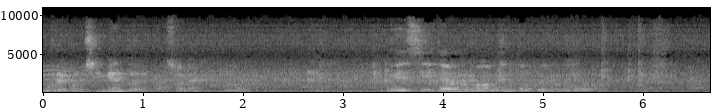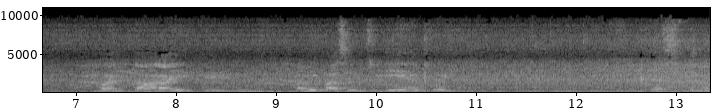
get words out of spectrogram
un reconocimiento de las personas? Me citaron un momento, pero bueno, estaba ahí que había pasado mucho tiempo y, así que no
